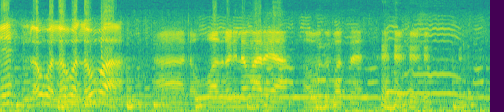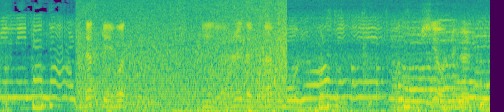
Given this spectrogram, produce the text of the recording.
ಏ ಲವ್ವ ಲವ್ವ ಲವ್ವ. ಹಾ ಲವ್ ಅದ್ರಡಿಲ್ಲ ಮಾರ್ಯ. ಹೌದು ಮತ್ತೆ. ಅದಕ್ಕೆ ಇವತ್ತು ಈ ಎರಡ ಗುಲಾಬಿ ವಿಷಯವನ್ನು ಹೇಳ್ತೀನಿ.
